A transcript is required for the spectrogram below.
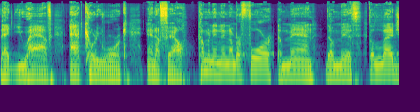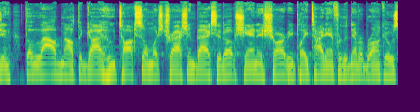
that you have at Cody Roark NFL. Coming in at number four, the man, the myth, the legend, the loudmouth, the guy who talks so much trash and backs it up. Shannon Sharpe. He played tight end for the Denver Broncos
